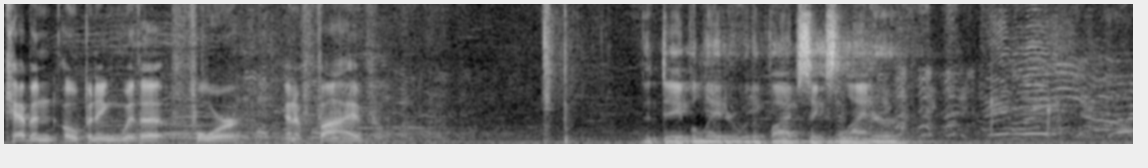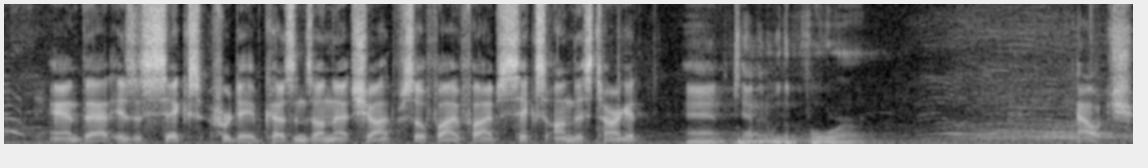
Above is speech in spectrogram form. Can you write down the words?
Kevin opening with a four and a five. The Dave later with a five-six liner. And that is a six for Dave Cousins on that shot. So, 5-5-6 on this target. And Kevin with a four. Ouch.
